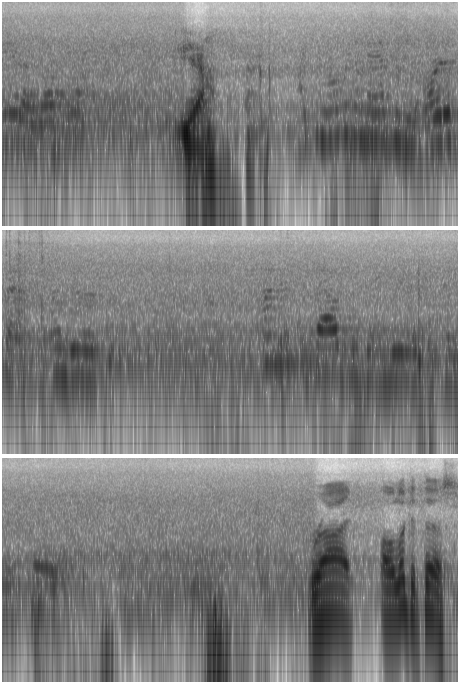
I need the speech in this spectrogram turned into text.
Yeah, I love that. Yeah. I can only imagine the artifacts under hundreds of thousands of years in this cave. Right. Oh, look at this.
